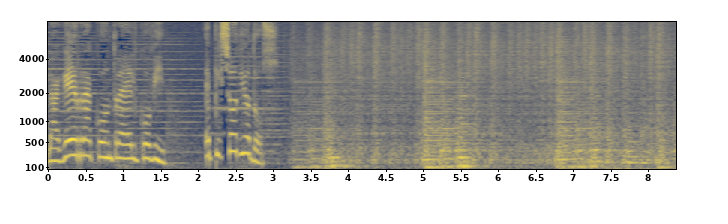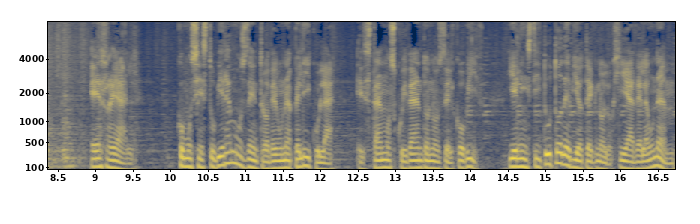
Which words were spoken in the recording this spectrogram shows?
la guerra contra el COVID, episodio 2. Es real. Como si estuviéramos dentro de una película, estamos cuidándonos del COVID y el Instituto de Biotecnología de la UNAM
